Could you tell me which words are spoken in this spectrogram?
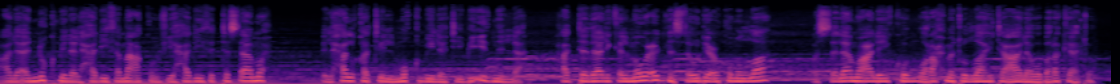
على أن نكمل الحديث معكم في حديث التسامح في الحلقة المقبلة بإذن الله. حتى ذلك الموعد نستودعكم الله. والسلام عليكم ورحمة الله تعالى وبركاته.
